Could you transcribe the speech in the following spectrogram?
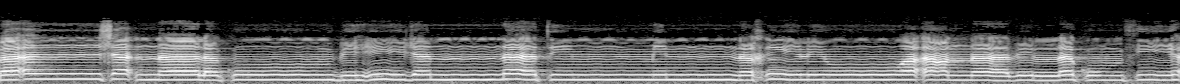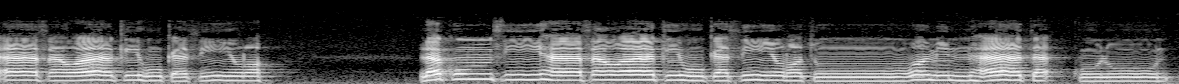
فأنشأنا لكم به جنات من نخيل وأعناب لكم فيها فواكه كثيرة لكم فيها فواكه كثيرة ومنها تأكلون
